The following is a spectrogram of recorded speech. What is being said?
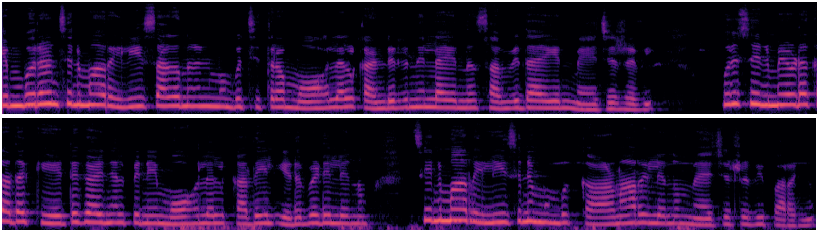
Empuraan cinema റിലീസാകുന്നതിന് മുമ്പ് ചിത്രം മോഹൻലാൽ കണ്ടിരുന്നില്ല എന്ന് സംവിധായകൻ മേജർ രവി. ഒരു സിനിമയുടെ കഥ കേട്ട് കഴിഞ്ഞാൽ പിന്നെ മോഹൻലാൽ കഥയിൽ ഇടപെടില്ലെന്നും സിനിമ റിലീസിന് മുമ്പ് കാണാറില്ലെന്നും മേജർ രവി പറഞ്ഞു.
